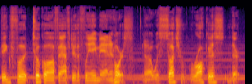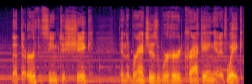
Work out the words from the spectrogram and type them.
Bigfoot took off after the fleeing man and horse. Uh, with such raucous that the earth seemed to shake and the branches were heard cracking in its wake.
